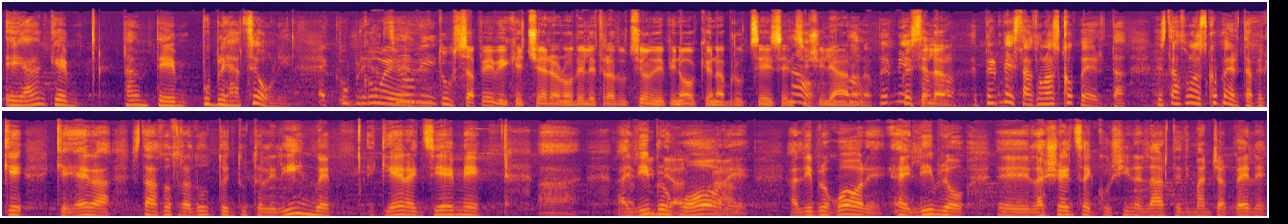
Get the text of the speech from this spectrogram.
e anche tante pubblicazioni Ecco, come tu sapevi che c'erano delle traduzioni di Pinocchio in abruzzese, in no, siciliano? No, per, me la... una, per, me è stata una scoperta, è stata una scoperta perché era stato tradotto in tutte le lingue e che era insieme a, al libro Cuore al libro Cuore, è il libro eh, La scienza in cucina e l'arte di mangiar bene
